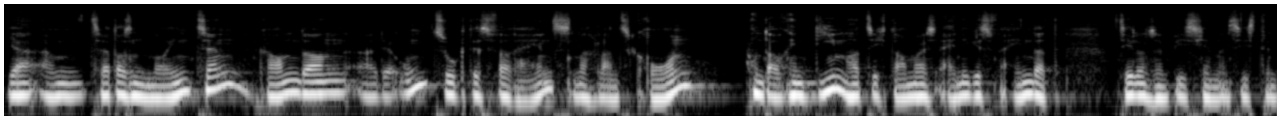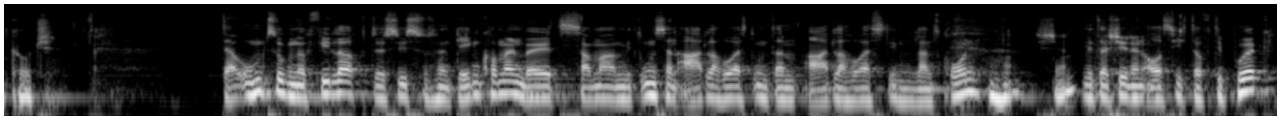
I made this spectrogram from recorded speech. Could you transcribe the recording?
Ja, ähm, 2019 kam dann äh, der Umzug des Vereins nach Landskron und auch im Team hat sich damals einiges verändert. Erzähl uns ein bisschen, Assistant Coach. Der Umzug nach Villach, das ist uns entgegengekommen, weil jetzt sind wir mit unserem Adlerhorst und einem Adlerhorst in Landskron. Schön. Mit der schönen Aussicht auf die Burg.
